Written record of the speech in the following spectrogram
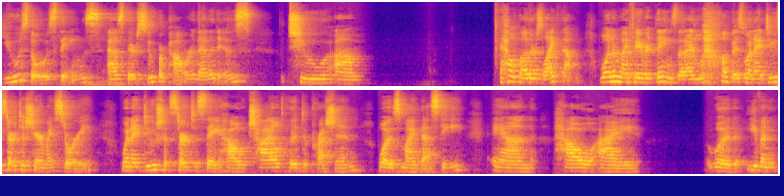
use those things as their superpower that it is to um, help others like them. One of my favorite things that I love is when I do start to share my story when I do start to say how childhood depression was my bestie and how I would even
